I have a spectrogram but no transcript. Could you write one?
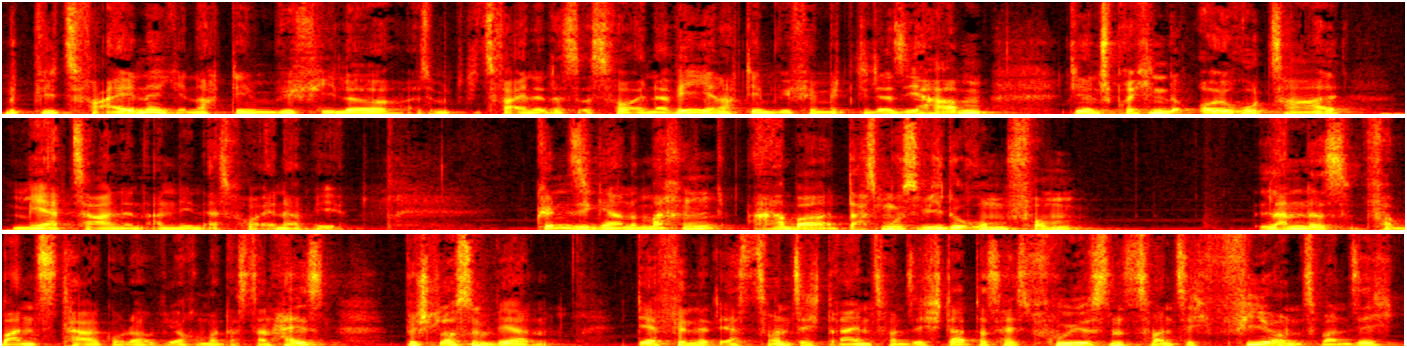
Mitgliedsvereine, je nachdem wie viele, also Mitgliedsvereine des SV NRW, je nachdem wie viele Mitglieder sie haben, die entsprechende Eurozahl mehr zahlen an den SV NRW. Können sie gerne machen, aber das muss wiederum vom Landesverbandstag oder wie auch immer das dann heißt, beschlossen werden, der findet erst 2023 statt. Das heißt, frühestens 2024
